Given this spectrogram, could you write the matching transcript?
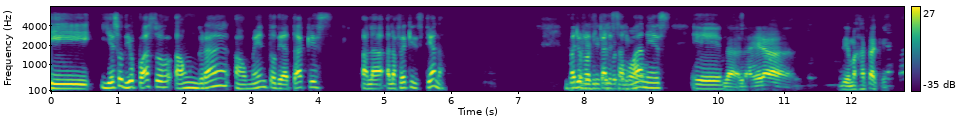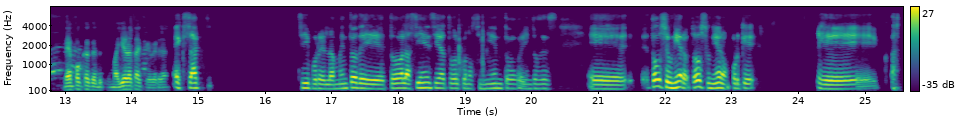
Y, y, eso dio paso a un gran aumento de ataques a la, a la fe cristiana. Varios radicales alemanes. Eh, la, la, era de más ataque, la época de mayor ataque, ¿verdad? Exacto. Sí, por el aumento de toda la ciencia, todo el conocimiento, y entonces eh, todos se unieron, todos se unieron, porque eh, hasta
